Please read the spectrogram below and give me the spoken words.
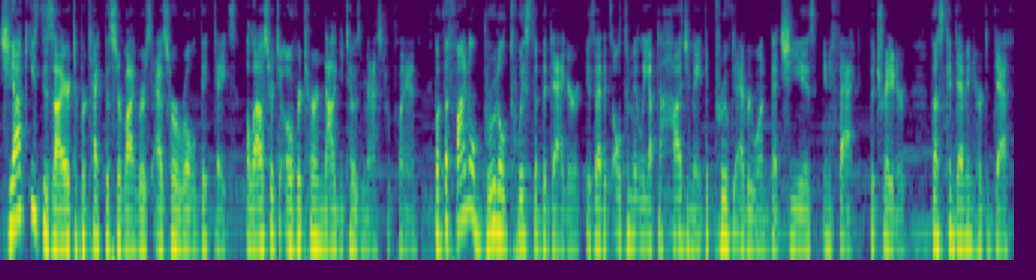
Chiaki's desire to protect the survivors as her role dictates allows her to overturn Nagito's master plan, but the final brutal twist of the dagger is that it's ultimately up to Hajime to prove to everyone that she is, in fact, the traitor, thus condemning her to death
